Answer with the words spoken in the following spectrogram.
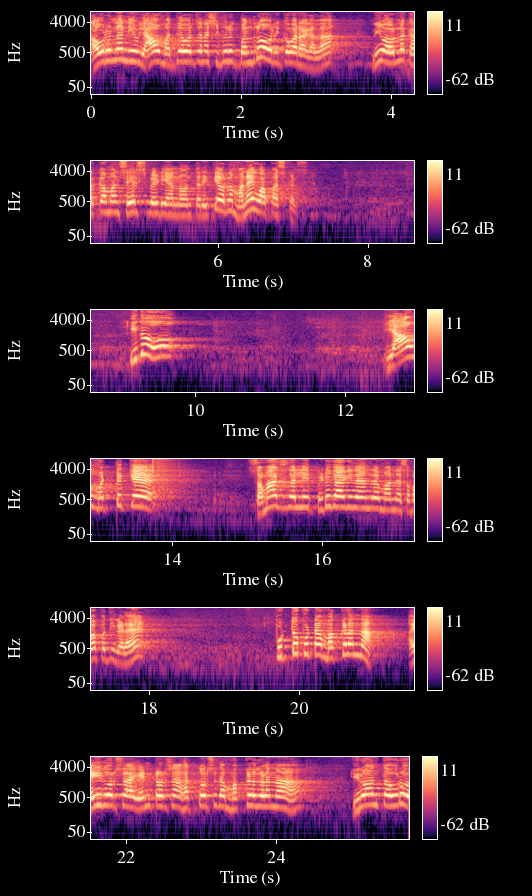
ಅವರನ್ನು ನೀವು ಯಾವ ಮಧ್ಯವರ್ಜನ ಶಿಬಿರಕ್ಕೆ ಬಂದರೂ ಅವ್ರು ರಿಕವರ್ ಆಗಲ್ಲ. ನೀವು ಅವ್ರನ್ನ ಕರ್ಕೊಂಬಂದು ಸೇರಿಸ್ಬೇಡಿ ಅನ್ನೋಂಥ ರೀತಿ ಅವ್ರನ್ನ ಮನೆಗೆ ವಾಪಸ್ ಕಳಿಸಿ. ಇದು ಯಾವ ಮಟ್ಟಕ್ಕೆ ಸಮಾಜದಲ್ಲಿ ಪಿಡುಗಾಗಿದೆ ಅಂದರೆ ಮಾನ್ಯ ಸಭಾಪತಿಗಳೇ, ಪುಟ್ಟ ಪುಟ್ಟ ಮಕ್ಕಳನ್ನ, ಐದು ವರ್ಷ, ಎಂಟು ವರ್ಷ, ಹತ್ತು ವರ್ಷದ ಮಕ್ಕಳುಗಳನ್ನ ಇರೋವಂಥವರು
